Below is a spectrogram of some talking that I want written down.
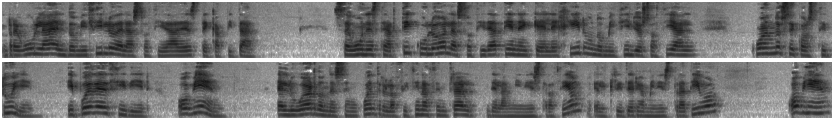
regula el domicilio de las sociedades de capital. Según este artículo, la sociedad tiene que elegir un domicilio social cuando se constituye y puede decidir o bien el lugar donde se encuentre la oficina central de la Administración, el criterio administrativo, o bien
